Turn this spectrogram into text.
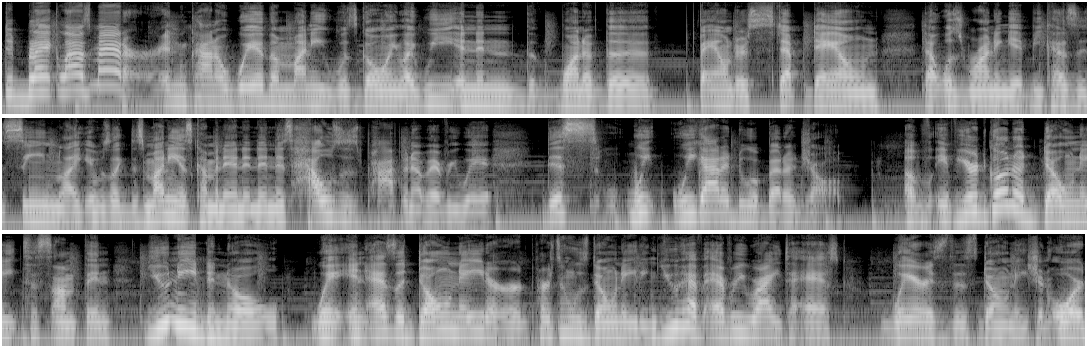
the Black Lives Matter and kind of where the money was going. Like we and then the one of the founders stepped down that was running it because it seemed like it was like this money is coming in and then this houses popping up everywhere. This we we got to do a better job of if you're gonna donate to something, you need to know where. And as a donator, person who's donating, you have every right to ask where is this donation, or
